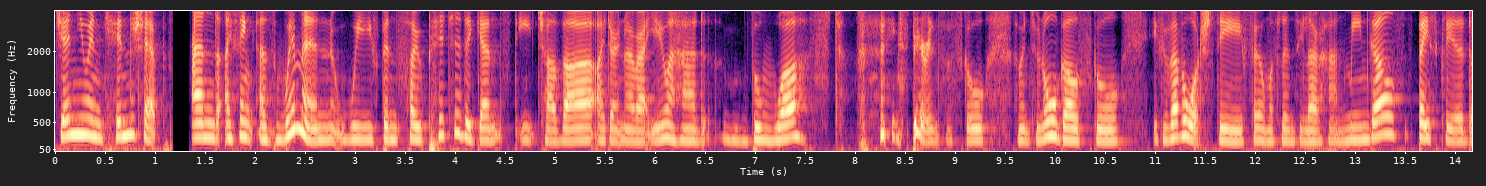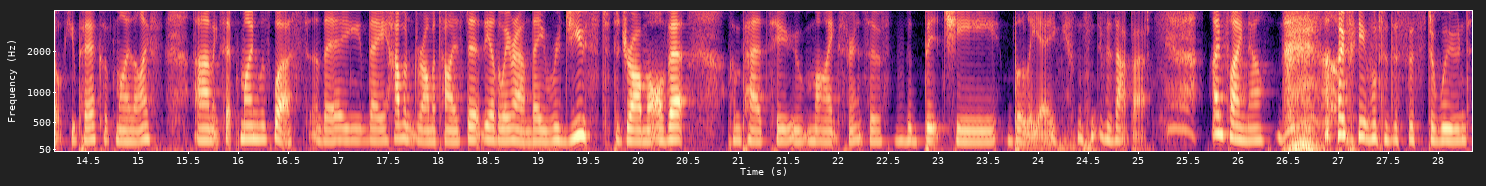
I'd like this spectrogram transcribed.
genuine kinship and I think as women, we've been so pitted against each other. I don't know about you, I had the worst experience of school. I went to an all girls school. If you've ever watched the film of Lindsay Lohan, Mean Girls, it's basically a docu-pic of my life, um, except mine was worse. They, they haven't dramatized it the other way around. They reduced the drama of it compared to my experience of the bitchy bullying. it was that bad. I'm fine now. I've healed the sister wound.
